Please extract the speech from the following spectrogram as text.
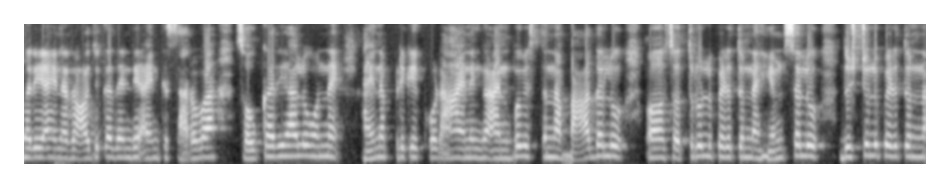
మరి ఆయన రాజు కదండి ఆయనకి సర్వ సౌకర్యాలు ఉన్నాయి. అయినప్పటికీ కూడా ఆయన అనుభవిస్తున్న బాధలు శత్రువులు పెడుతున్న హింసలు దుష్టులు పెడుతున్న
